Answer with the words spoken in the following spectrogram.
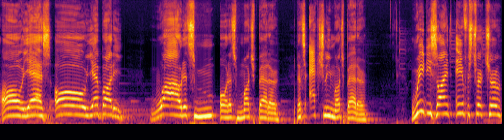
Oh, yes. Oh, yeah, buddy. Wow, that's... Oh, that's much better. That's actually much better. We designed infrastructure.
